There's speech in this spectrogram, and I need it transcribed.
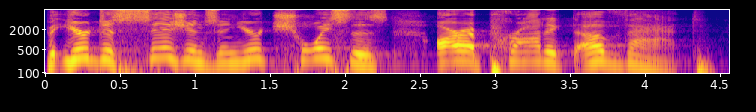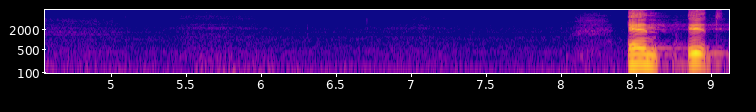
But your decisions and your choices are a product of that. And it,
